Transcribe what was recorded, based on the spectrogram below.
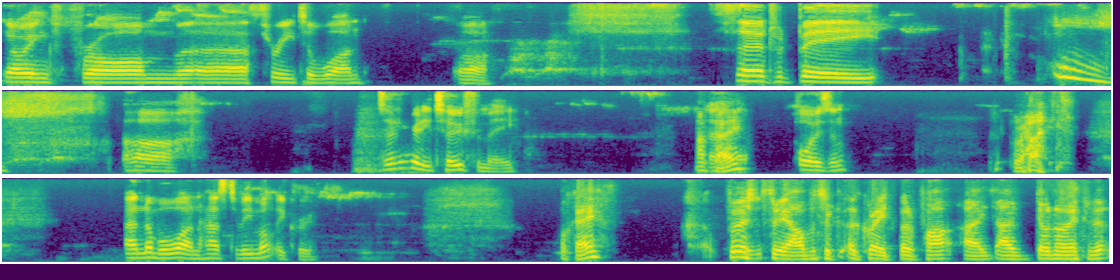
Going from uh, three to one. Oh. Third would be. Ooh. Oh. There's only really two for me. Okay, Uh, Poison. right. And number one has to be Motley Crue. Okay. First three albums are, are great, but apart, I, I don't know anything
